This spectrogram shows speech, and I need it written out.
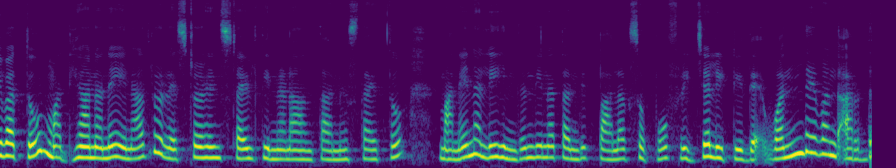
ಇವತ್ತು ಮಧ್ಯಾಹ್ನನೇ ಏನಾದರೂ ರೆಸ್ಟೋರೆಂಟ್ ಸ್ಟೈಲ್ ತಿನ್ನೋಣ ಅಂತ ಅನ್ನಿಸ್ತಾ ಇತ್ತು. ಮನೆಯಲ್ಲಿ ಹಿಂದಿನ ದಿನ ತಂದಿದ್ದ ಪಾಲಕ್ ಸೊಪ್ಪು ಫ್ರಿಜ್ಜಲ್ಲಿ ಇಟ್ಟಿದ್ದೆ. ಒಂದೇ ಒಂದು ಅರ್ಧ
